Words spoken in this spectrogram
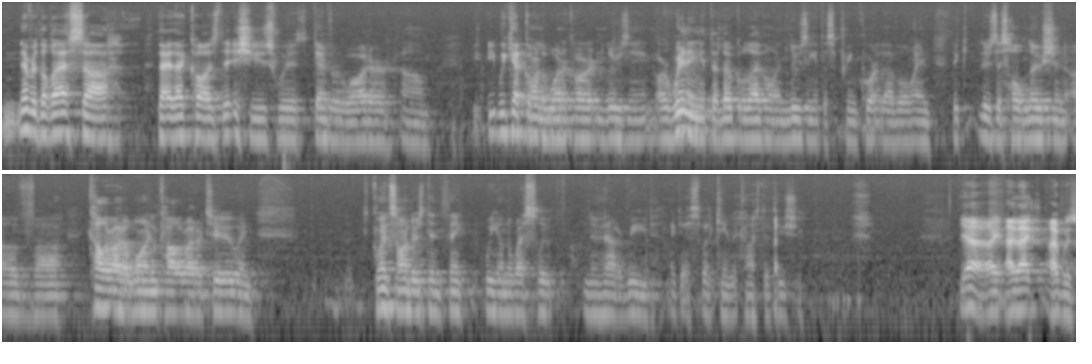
Nevertheless, uh, that, that caused the issues with Denver Water. Um, We kept going to water court and losing, or winning at the local level and losing at the Supreme Court level. And the- there's this whole notion of uh, Colorado one, Colorado two, and Glenn Saunders didn't think we on the West Slope knew how to read, I guess, when it came to the Constitution. Yeah, I, I, I was,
